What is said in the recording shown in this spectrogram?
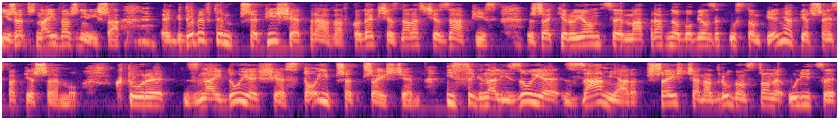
I rzecz najważniejsza, gdyby w tym przepisie prawa, w kodeksie znalazł się zapis, że kierujący ma prawny obowiązek ustąpienia pierwszeństwa pieszemu, który znajduje się, stoi przed przejściem i sygnalizuje zamiar przejścia na drugą stronę ulicy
